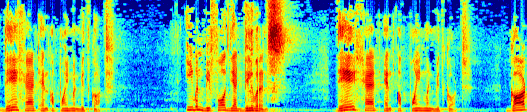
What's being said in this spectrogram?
they had an appointment with God. Even before their deliverance, they had an appointment with God. God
